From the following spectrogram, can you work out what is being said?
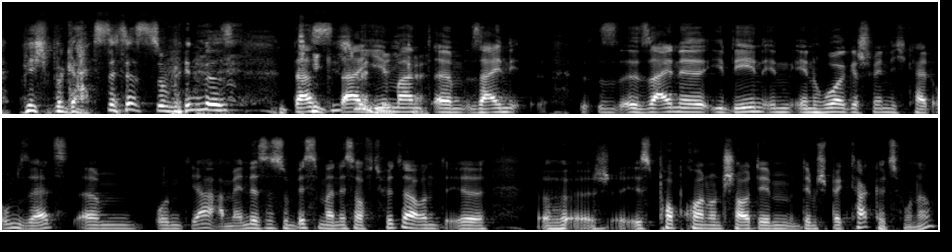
mich begeistert es zumindest, dass da jemand ähm, sein, seine Ideen in, in hoher Geschwindigkeit umsetzt. Ähm, und ja, am Ende ist es so ein bisschen, man ist auf Twitter und äh, äh isst Popcorn und schaut dem, dem Spektakel zu, ne?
